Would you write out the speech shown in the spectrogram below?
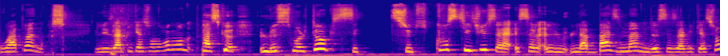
ou Happen. Les applications de rencontres. Parce que le small talk, c'est ce qui constitue, la, la- base même de ces applications.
